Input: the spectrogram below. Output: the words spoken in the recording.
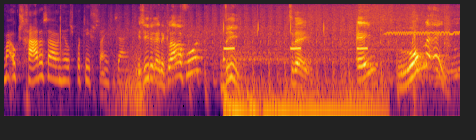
maar ook schade zou een heel sportief standje zijn. Is iedereen er klaar voor? 3, 2, 1. Ronde 1.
